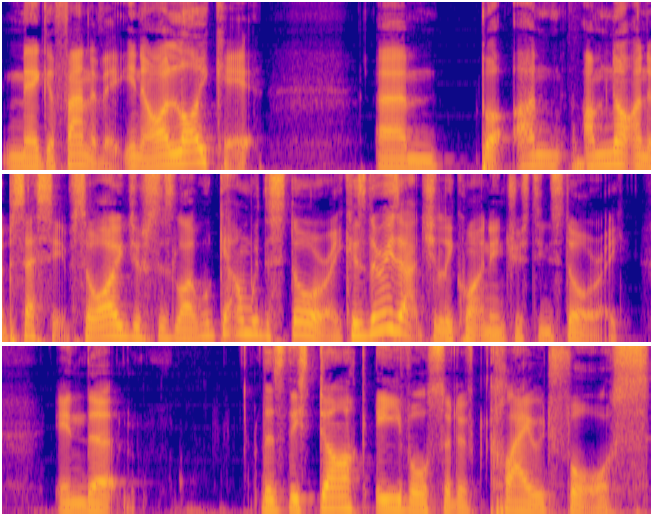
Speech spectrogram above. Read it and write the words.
mega fan of it. You know, I like it, um, but I'm I'm not an obsessive. So I just was like, well, get on with the story because there is actually quite an interesting story in that there's this dark, evil sort of cloud force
